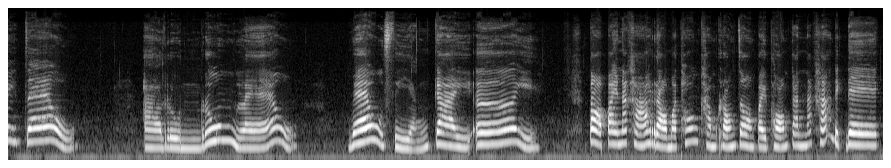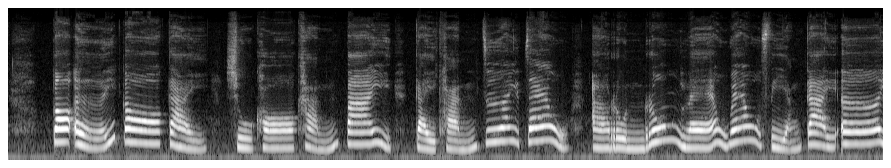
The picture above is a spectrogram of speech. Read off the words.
ยแจ้ว อารุณรุ่งแล้ว แววเสียงไก่เอ้ย ต่อไปนะคะเรามาท่องคำคล้องจองไปพร้อมกันนะคะเด็กๆกอเอ๋ยกอไก่ ชูคอขันไป ไก่ขันเจ้ยแจ้วอารุณรุ่งแล้วแววเสียงไก่เอ้ย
